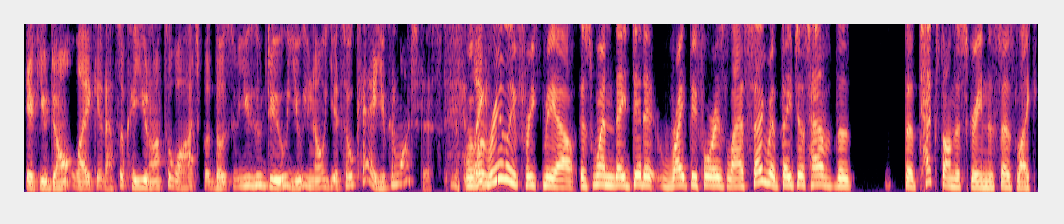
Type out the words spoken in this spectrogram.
If you don't like it that's okay. You don't have to watch but those of you who do you you know it's okay. You can watch this. Well, like, what really freaked me out is when they did it right before his last segment. They just have the the text on the screen that says like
